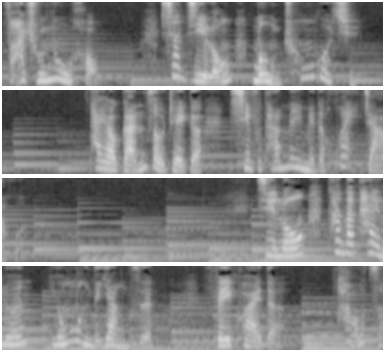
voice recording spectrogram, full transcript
发出怒吼，向脊龙猛冲过去。他要赶走这个欺负他妹妹的坏家伙。脊龙看到泰伦勇猛的样子，飞快地逃走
